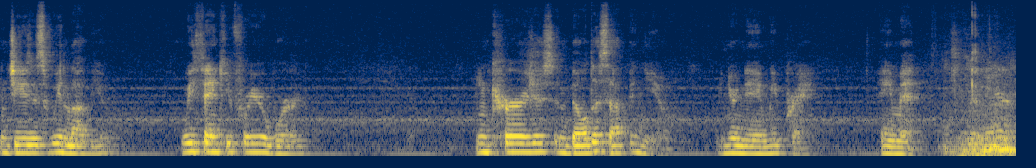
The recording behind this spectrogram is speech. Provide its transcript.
And Jesus, we love you. We thank you for your word. Encourage us and build us up in you. In your name we pray. Amen. Amen.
